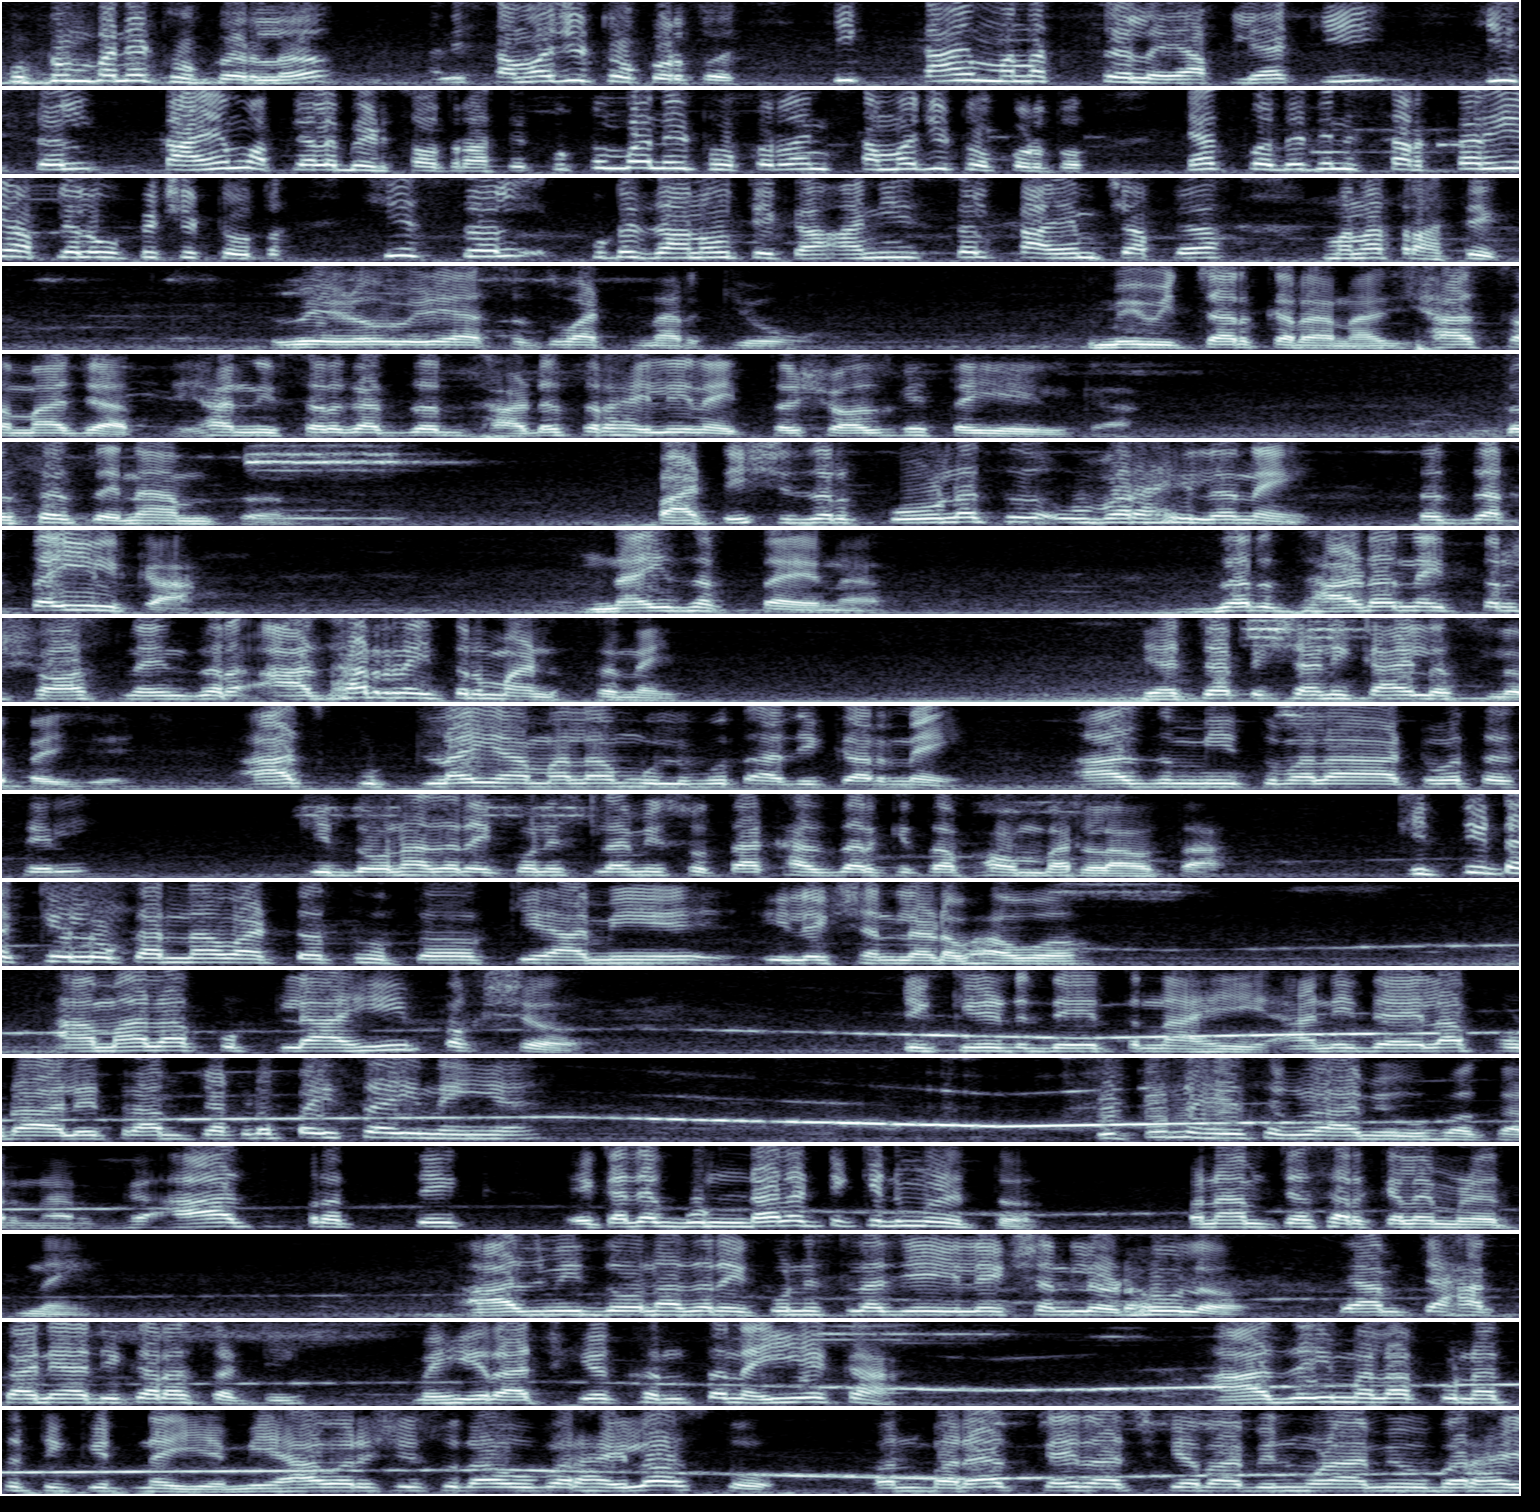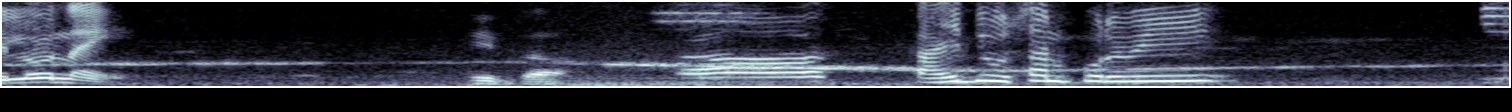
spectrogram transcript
कुटुंबाने ठोकरलं आणि समाजी ठोकरतोय. ही काय मनात सल आहे आपल्या की ही सल कायम आपल्याला भेडसावत राहते. कुटुंबाने ठोकरलं आणि समाजी ठोकरतो. त्याच पद्धतीने सरकारही आपल्याला उपेक्षित ठेवतं. ही सल कुठे जाणवते का? आणि ही सल कायमची आपल्या मनात राहते वेळोवेळी असंच वाटणार की हो. तुम्ही विचार करा ना ह्या समाजात ह्या निसर्गात जर झाडच राहिली नाहीत तर श्वास घेता येईल का? तसंच आहे ना आमचं. पाठीशी जर कोणच उभं राहिलं नाही तर जगता येईल का? नाही जगता येणार. जर झाडं नाहीत तर श्वास नाही जर आधार नाही तर माणसं नाहीत. ह्याच्यापेक्षा आणि काय लसलं पाहिजे? आज कुठलाही आम्हाला मूलभूत अधिकार नाही. आज मी तुम्हाला आठवत असेल की दोन हजार एकोणीसला मी स्वतः खासदारकीचा फॉर्म भरला होता. किती टक्के लोकांना वाटत होतं की आम्ही इलेक्शन लढवावं? आम्हाला कुठलाही पक्ष तिकीट देत नाही. आणि द्यायला पुढे आले तर आमच्याकडे पैसाही नाही आहे. कुठून हे सगळं आम्ही उभं करणार. आज प्रत्येक एखाद्या गुंडाला तिकीट मिळतं पण आमच्यासारख्याला मिळत नाही. आज मी दोन हजार एकोणीसला जे इलेक्शन लढवलं ते आमच्या हक्काने अधिकारासाठी मग ही राजकीय खंत नाहीये का? आजही मला कुणाचं तिकीट नाहीये. मी ह्या वर्षी सुद्धा उभं राहिलो असतो पण बऱ्याच काही राजकीय बाबींमुळे आम्ही उभं राहिलो नाही. इथं. काही दिवसांपूर्वी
